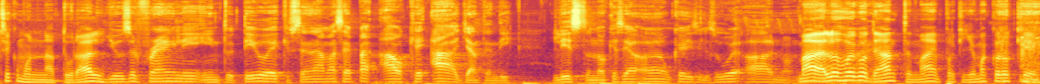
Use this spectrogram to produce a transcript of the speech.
Sí, como natural. user friendly, intuitivo, de que usted nada más sepa, ah, ok, ah, ya entendí. Listo, no que sea, ah, ok, si le sube, ah, no. Ma, no, los juegos de antes, ma, porque yo me acuerdo que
